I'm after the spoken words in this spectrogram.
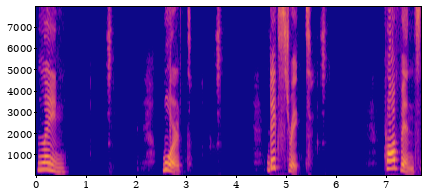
Lane Ward District Province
